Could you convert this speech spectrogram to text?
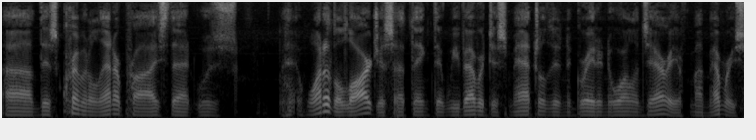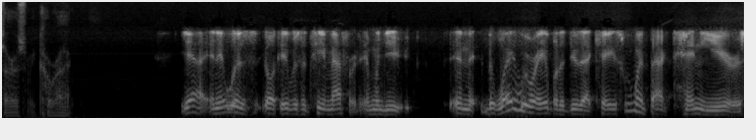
uh, this criminal enterprise that was one of the largest, I think, that we've ever dismantled in the greater New Orleans area, if my memory serves me correct. Yeah, and it was look, it was a team effort, and when you, and the way we were able to do that case, we went back ten years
